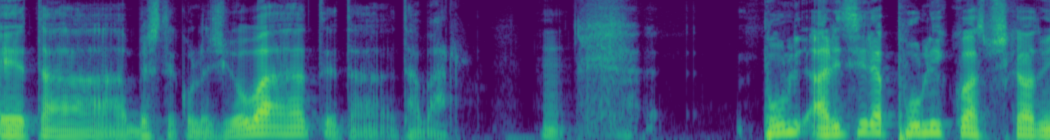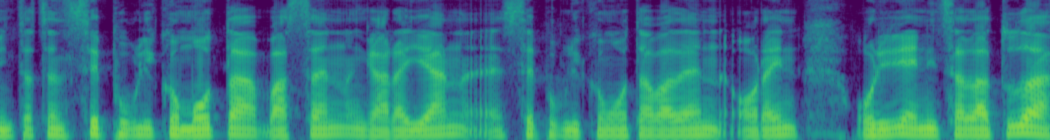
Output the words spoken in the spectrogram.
eta beste kolegio bat, eta, eta bar. Hmm. Publi, arizira publikoaz pixka bat mintatzen, ze publiko mota bazen garaian, eh, ze publiko mota baden orain, hori enitzalatu da,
